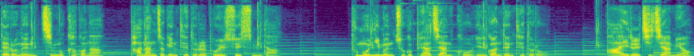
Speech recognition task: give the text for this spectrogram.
때로는 침묵하거나 반항적인 태도를 보일 수 있습니다. 부모님은 조급해하지 않고 일관된 태도로 아이를 지지하며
